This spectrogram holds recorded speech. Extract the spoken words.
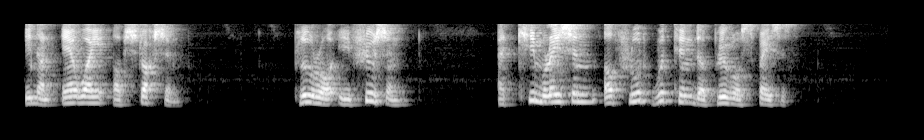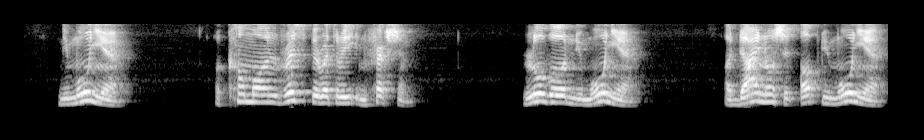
in an airway obstruction, pleural effusion, accumulation of fluid within the pleural spaces. Pneumonia, a common respiratory infection. Lobar pneumonia, a diagnosis of pneumonia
